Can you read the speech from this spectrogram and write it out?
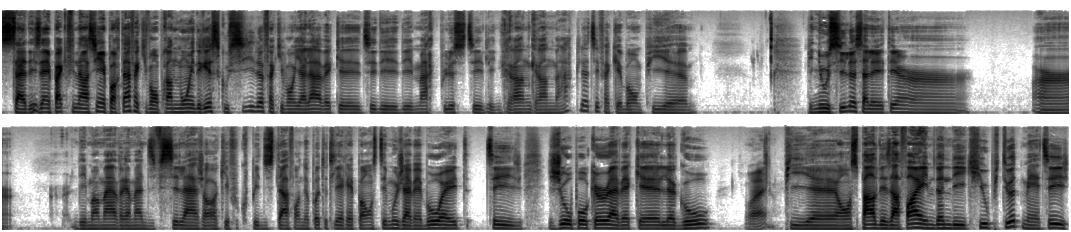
ça a des impacts financiers importants, fait qu'ils vont prendre moins de risques aussi, là, fait qu'ils vont y aller avec euh, des, des marques plus, les grandes, grandes marques, là, fait que bon, puis, euh, puis nous aussi, là, ça a été un, un- des moments vraiment difficiles à genre, OK, il faut couper du staff, on n'a pas toutes les réponses, moi, j'avais beau être, tu sais, je joue au poker avec euh, le go, Ouais. puis euh, on se parle des affaires, il me donne des cues puis tout, mais tu sais,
